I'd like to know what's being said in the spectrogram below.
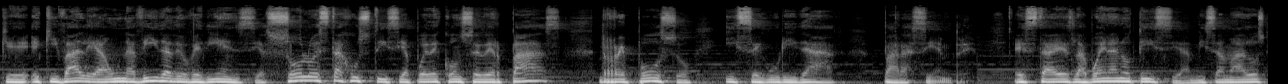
que equivale a una vida de obediencia, solo esta justicia puede conceder paz, reposo y seguridad para siempre. Esta es la buena noticia, mis amados,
